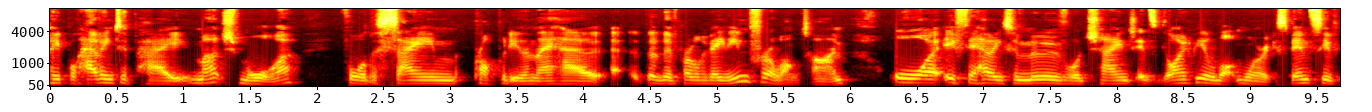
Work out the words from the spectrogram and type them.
people having to pay much more for the same property than they have that they've probably been in for a long time or if they're having to move or change it's going to be a lot more expensive.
